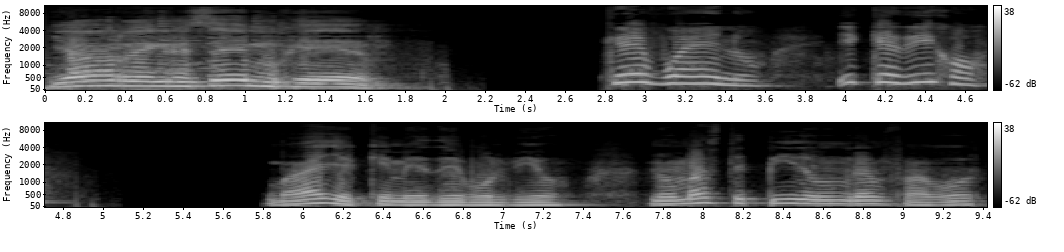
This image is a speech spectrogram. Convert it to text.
Ya regresé, mujer. Qué bueno. ¿Y qué dijo? Vaya que me devolvió. Nomás te pido un gran favor,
